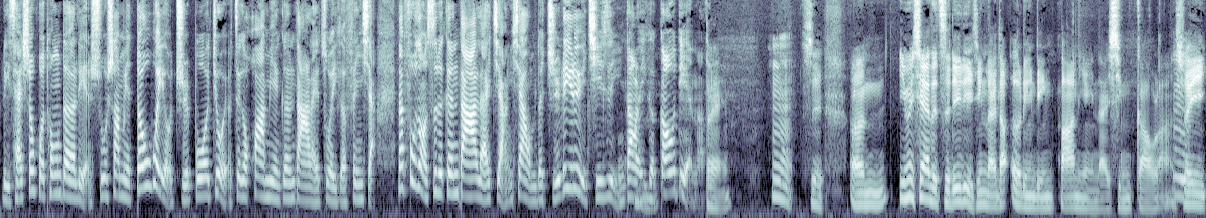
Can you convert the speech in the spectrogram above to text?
理财生活通的脸书上面都会有直播，就有这个画面跟大家来做一个分享。那副总是不是跟大家来讲一下，我们的直利率其实已经到了一个高点了？嗯、对，嗯，是，嗯，因为现在的殖利率已经来到二零零八年以来新高了，所以。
